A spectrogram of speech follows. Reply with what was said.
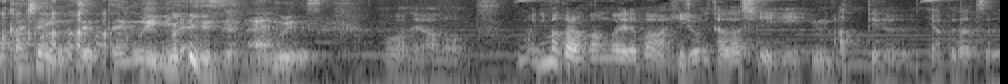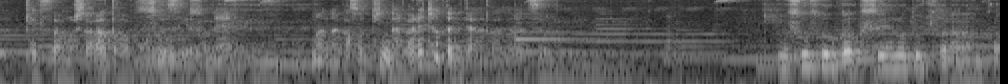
会社員は絶対無理みたいな。無理ですよね。無理ですだからねあの今から考えれば非常に正しい、うん。合ってる役立つ決断をしたなとは思うんですけどね。そうですまあなんかそっちに流れちゃったみたいな感じなんですよ。でもそうすると学生の時からなんか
